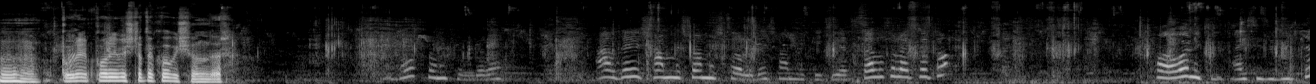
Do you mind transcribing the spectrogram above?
হুম হুম। পরি- পরিবেশটা তো খুবই সুন্দর। দেখ সামনে সামনে চলো সামনে কি কি আছে। চলো চলো একটা তো? খাওয়া নাকি? ঘুরতে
